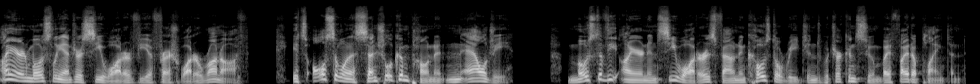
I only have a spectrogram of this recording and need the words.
Iron mostly enters seawater via freshwater runoff. It's also an essential component in algae. Most of the iron in seawater is found in coastal regions which are consumed by phytoplankton.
